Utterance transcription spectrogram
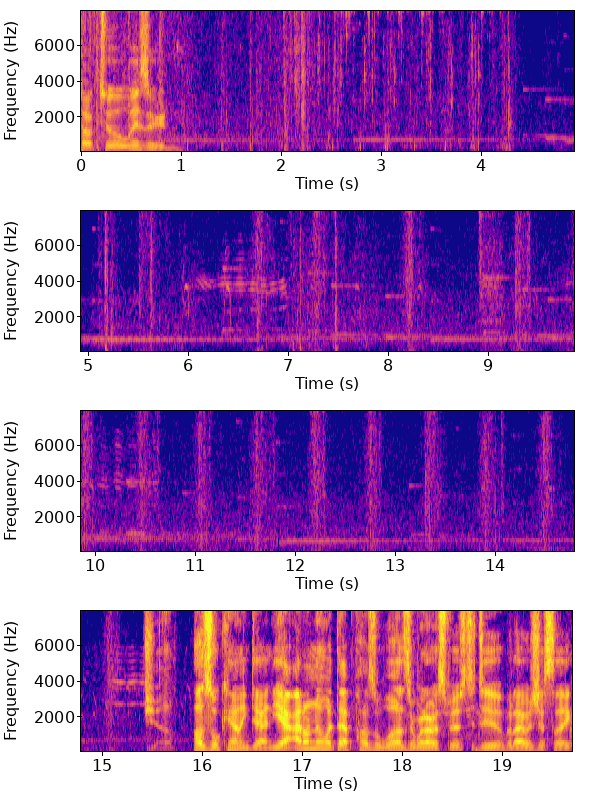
Talk to a wizard. Jump. Puzzle counting down. Yeah, I don't know what that puzzle was or what I was supposed to do, but I was just like,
